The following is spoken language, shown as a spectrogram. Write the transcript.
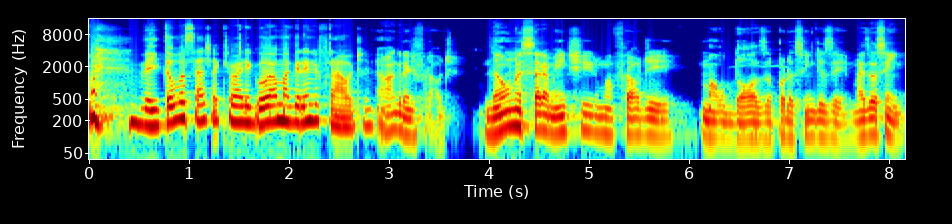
Bem, então você acha que o Arigô é uma grande fraude? É uma grande fraude. Não necessariamente uma fraude maldosa, por assim dizer. Mas assim,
